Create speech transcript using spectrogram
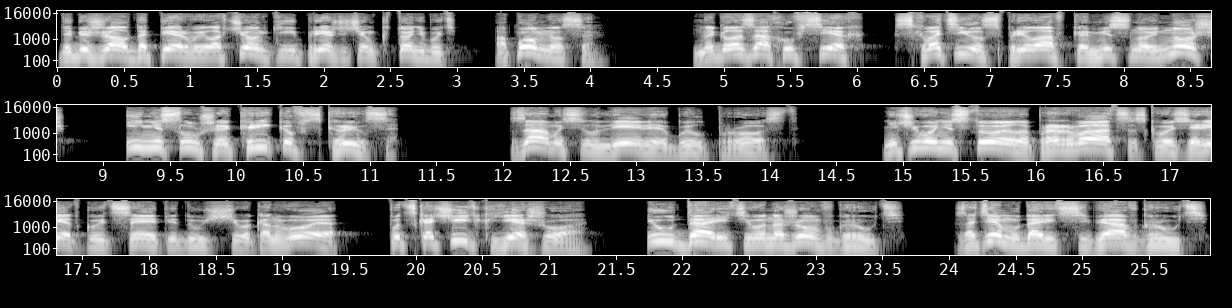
добежал до первой ловчонки, и прежде чем кто-нибудь опомнился, на глазах у всех схватил с прилавка мясной нож и, не слушая криков, скрылся. Замысел Левия был прост. Ничего не стоило прорваться сквозь редкую цепь идущего конвоя, подскочить к Ешуа и ударить его ножом в грудь, затем ударить себя в грудь,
